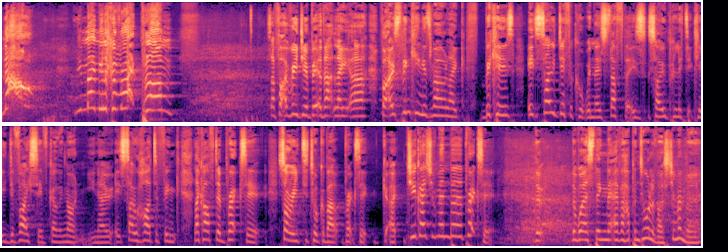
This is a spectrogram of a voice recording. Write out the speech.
No! You made me look a right plum! So I thought I'd read you a bit of that later. But I was thinking as well, like, because it's so difficult when there's stuff that is so politically divisive going on, you know? It's so hard to think, like after Brexit, sorry to talk about Brexit. Uh, do you guys remember Brexit? The, the worst thing that ever happened to all of us. Do you remember?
